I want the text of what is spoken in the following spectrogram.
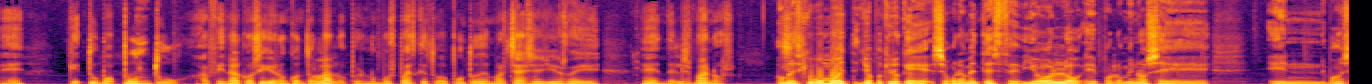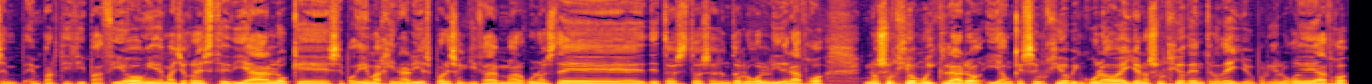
¿eh? que tuvo punto al final consiguieron controlarlo pero no vos parece que tuvo punto de marcharse ellos de ¿eh? de las manos hombre es que hubo un momento yo creo que seguramente cedió lo eh, por lo menos eh, en, vamos, en, participación y demás, yo creo que excedía lo que se podía imaginar y es por eso que quizá algunos de, de, todos estos asuntos luego el liderazgo no surgió muy claro y aunque surgió vinculado a ello, no surgió dentro de ello, porque luego el liderazgo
